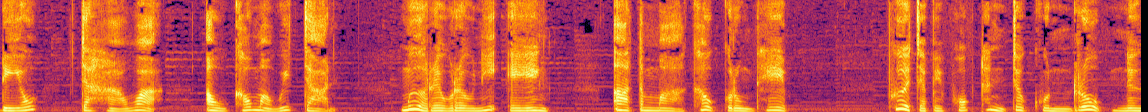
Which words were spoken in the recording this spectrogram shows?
เดี๋ยวจะหาว่าเอาเขามาวิจารณ์ เมื่อเร็วๆนี้เอง อาตมาเข้ากรุงเทพ เพื่อจะไปพบท่านเจ้าคุณรูปหนึ่ง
